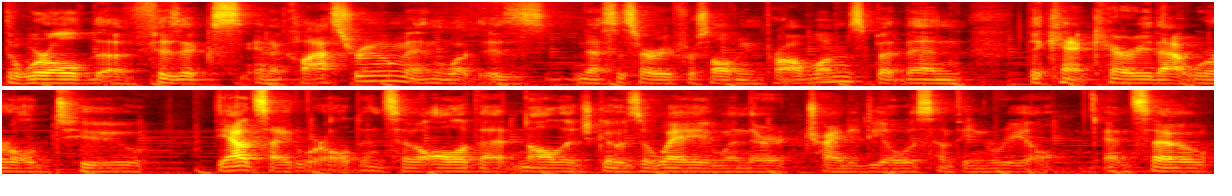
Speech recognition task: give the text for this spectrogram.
the world of physics in a classroom and what is necessary for solving problems, but then they can't carry that world to the outside world. And so all of that knowledge goes away when they're trying to deal with something real. And so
